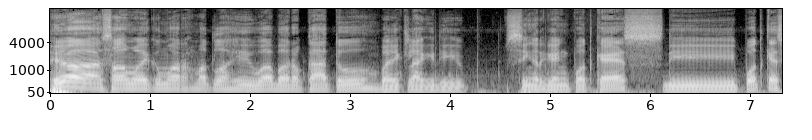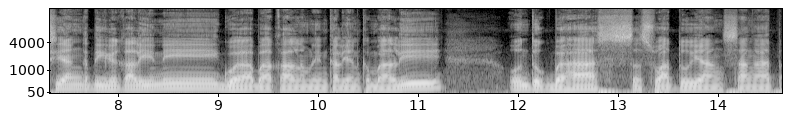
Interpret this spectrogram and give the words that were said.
Ya, Assalamualaikum warahmatullahi wabarakatuh. Balik lagi di Singer Gang Podcast. Di podcast yang ketiga kali ini Gue bakal nemenin kalian kembali Untuk bahas sesuatu yang sangat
